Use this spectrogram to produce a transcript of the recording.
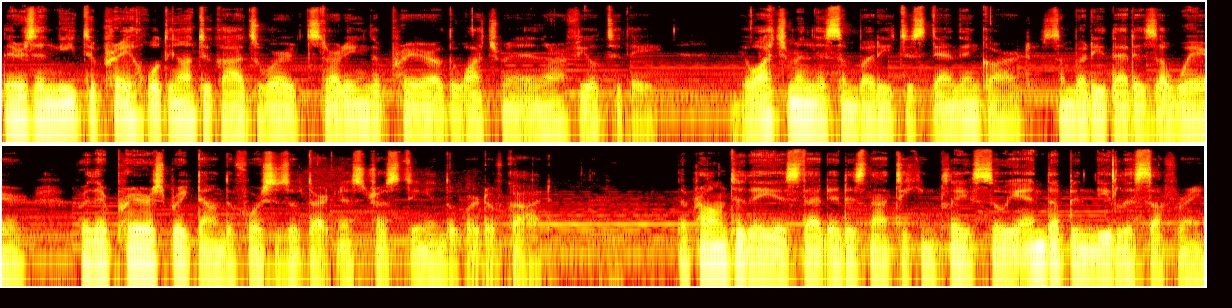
There is a need to pray holding on to God's word, starting the prayer of the watchman in our field today. A watchman is somebody to stand in guard, somebody that is aware, for their prayers break down the forces of darkness, trusting in the word of God. The problem today is that it is not taking place, so we end up in needless suffering.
